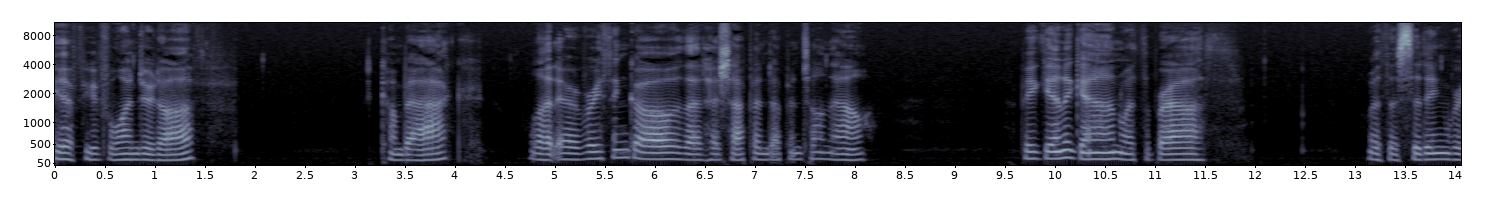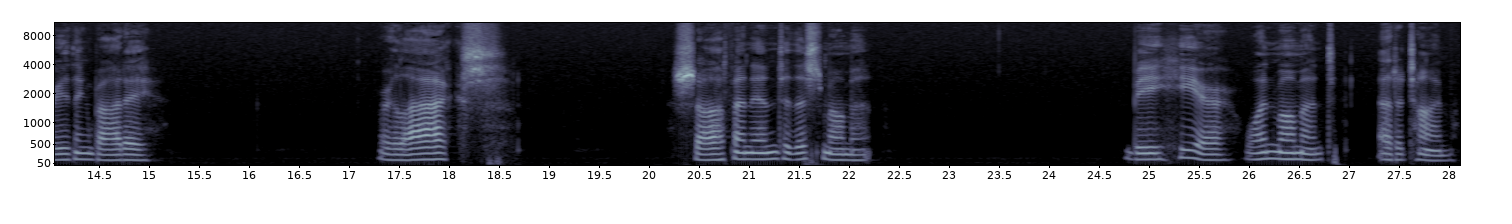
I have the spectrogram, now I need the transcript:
If you've wandered off, come back. Let everything go that has happened up until now. Begin again with the breath, with the sitting, breathing body. Relax. Soften into this moment. Be here one moment at a time.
